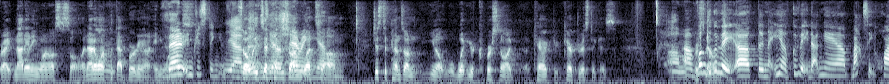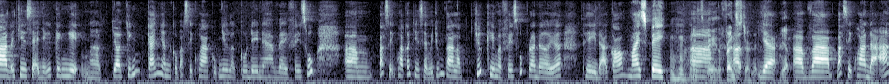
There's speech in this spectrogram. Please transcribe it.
right? Not anyone else's soul. And I don't want to put that burden on anyone Very else. interesting. Yeah, so it depends yeah, sharing, on what, yeah. um, just depends on, you know, what your personal uh, character, characteristic is. Um, À, vâng thưa quý vị, à, từ nãy giờ quý vị đã nghe bác sĩ Khoa đã chia sẻ những cái kinh nghiệm mà do chính cá nhân của bác sĩ Khoa cũng như là cô Dana về Facebook. À, bác sĩ Khoa có chia sẻ với chúng ta là trước khi mà Facebook ra đời á, thì đã có MySpace, MySpace, Friendster. à, dạ, Yep. à, và bác sĩ Khoa đã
